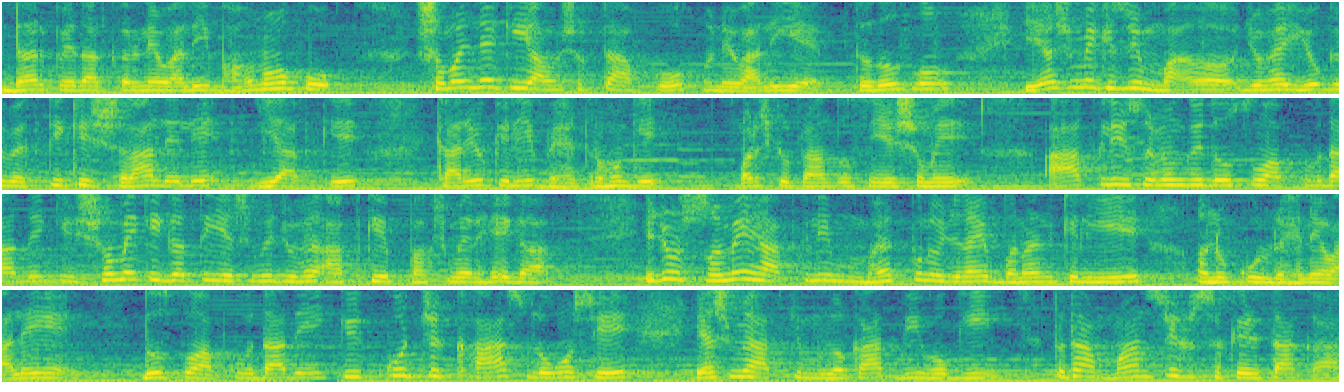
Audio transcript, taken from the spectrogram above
डर पैदा करने वाली भावनाओं को समझने की आवश्यकता आपको होने वाली है। तो दोस्तों, यश में किसी जो है योग्य व्यक्ति की सलाह ले लें, ये आपके कार्यों के लिए बेहतर होंगे। और इसके उपरांत दोस्तों ये समय आपके लिए समय होंगे दोस्तों, आपको बता दें कि समय की गति ये समय जो है, आपके पक्ष में रहेगा। ये जो समय है, आपके लिए महत्वपूर्ण योजनाएँ बनाने के लिए अनुकूल रहने वाले हैं। दोस्तों, आपको बता दें कि कुछ खास लोगों से यश में आपकी मुलाकात भी होगी तथा मानसिक सक्रियता का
